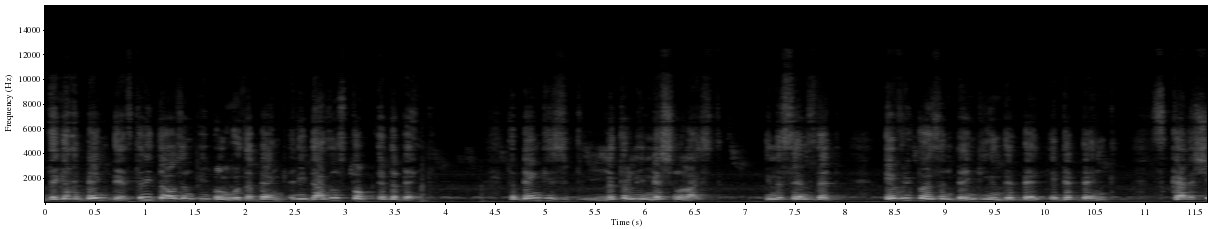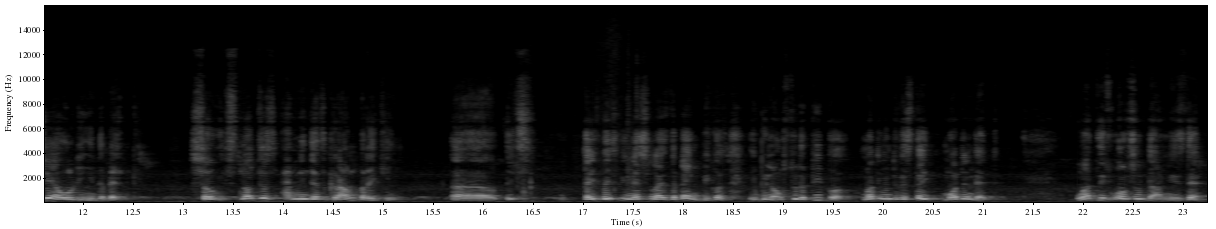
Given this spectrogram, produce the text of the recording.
They got a bank there, 3,000 people with a bank, and it doesn't stop at the bank. The bank is literally nationalized in the sense that every person banking in that bank, at that bank has got a shareholding in the bank. So it's not just, I mean, that's groundbreaking. Uh, it's, they basically nationalized the bank because it belongs to the people, not even to the state, more than that. What they've also done is that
